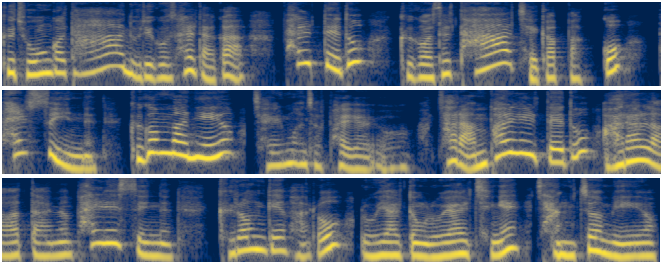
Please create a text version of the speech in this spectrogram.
그 좋은 걸 다 누리고 살다가 팔 때도 그것을 다 제값 받고 팔 수 있는 그것만이에요. 제일 먼저 팔려요. 잘 안 팔릴 때도 알알 나왔다 하면 팔릴 수 있는 그런 게 바로 로얄동 로얄층의 장점이에요.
